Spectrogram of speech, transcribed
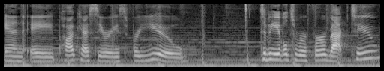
in a podcast series for you to be able to refer back to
